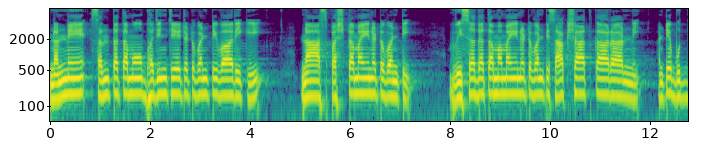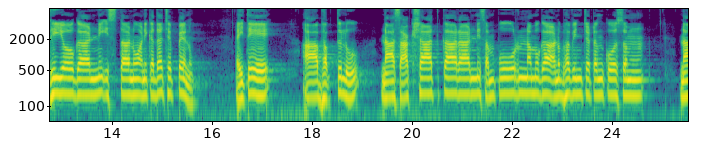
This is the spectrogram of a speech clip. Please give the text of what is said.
నన్నే సంతతము భజించేటటువంటి వారికి నా స్పష్టమైనటువంటి విశదతమమైనటువంటి సాక్షాత్కారాన్ని అంటే బుద్ధియోగాన్ని ఇస్తాను అని కదా చెప్పాను. అయితే ఆ భక్తులు నా సాక్షాత్కారాన్ని సంపూర్ణముగా అనుభవించటం కోసం నా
